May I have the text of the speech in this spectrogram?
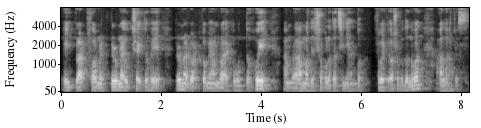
এই প্ল্যাটফর্মে প্রেরণায় উৎসাহিত হয়ে প্রেরণা ডট কমে আমরা একবদ্ধ হয়ে আমরা আমাদের সফলতা ছিনিয়ে আনব। সবাইকে অসংখ্য ধন্যবাদ। আল্লাহ হাফেজ।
